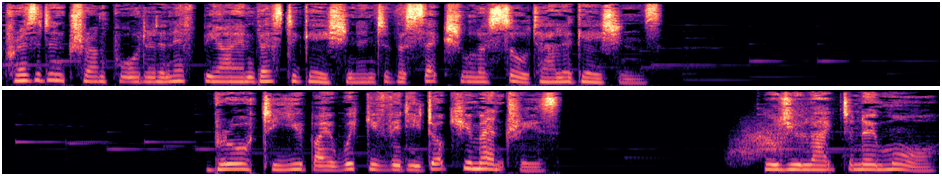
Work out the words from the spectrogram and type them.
President Trump ordered an FBI investigation into the sexual assault allegations. Brought to you by Wikividi Documentaries. Would you like to know more?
